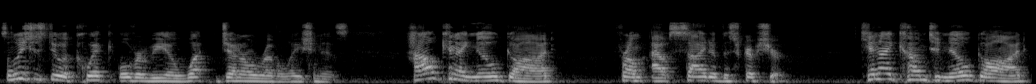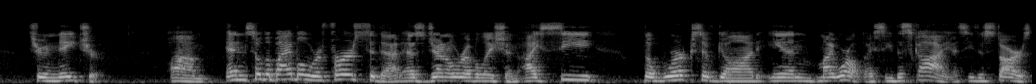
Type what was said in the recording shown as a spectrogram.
So, let me just do a quick overview of what general revelation is. How can I know God from outside of the scripture? Can I come to know God through nature? Um, and so the Bible refers to that as general revelation. I see the works of God in my world. I see the sky, I see the stars,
